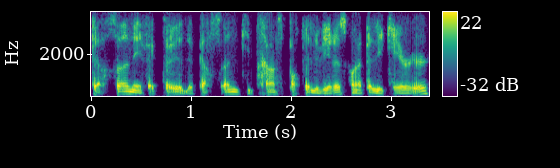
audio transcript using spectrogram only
personnes infectées, de personnes qui transportaient le virus, qu'on appelle les carriers,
